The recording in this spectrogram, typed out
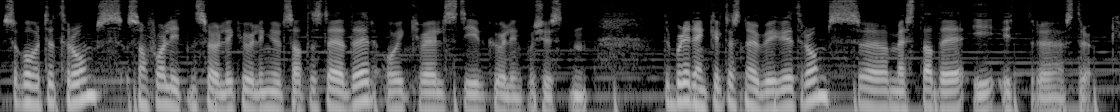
Så går vi til Troms, som får liten sørlig kuling utsatte steder, og i kveld stiv kuling på kysten. Det blir enkelte snøbyger i Troms, eh, mest av det i ytre strøk.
